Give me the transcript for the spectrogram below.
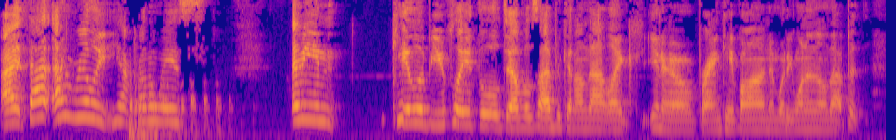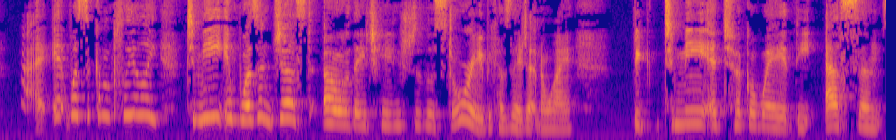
I that I really yeah, Runaways. I mean, Caleb, you played the little devil's advocate on that, like you know Brian K. And what he wanted and all that, but I, it was a completely to me. It wasn't just oh they changed the story because they didn't know why. Be, to me, it took away the essence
